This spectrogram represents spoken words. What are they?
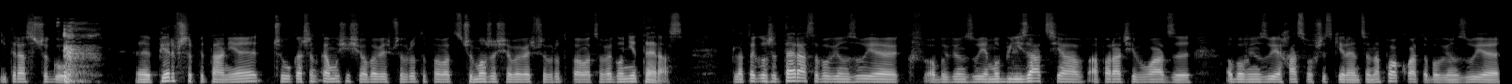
I teraz szczegóły. Pierwsze pytanie, czy Łukaszenka musi się obawiać przewrotu pałacowego, czy może się obawiać przewrotu pałacowego? Nie teraz. Dlatego, że teraz obowiązuje, obowiązuje mobilizacja w aparacie władzy, obowiązuje hasło wszystkie ręce na pokład, obowiązuje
